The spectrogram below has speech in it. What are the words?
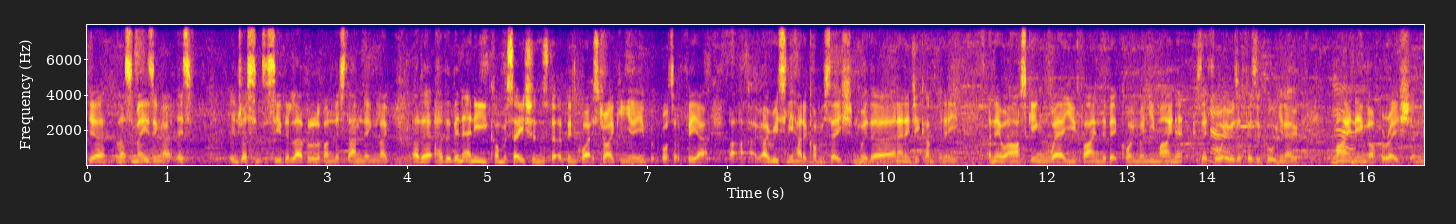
Yeah, that's amazing. It's interesting to see the level of understanding. Like, there, have there been any conversations that have been quite striking? You, know, you brought up fiat. I, I recently had a conversation with a, an energy company, and they were asking where you find the Bitcoin when you mine it, because they thought it was a physical, you know, mining operation.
